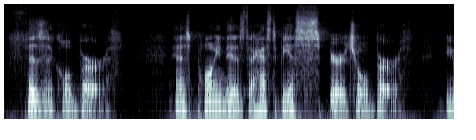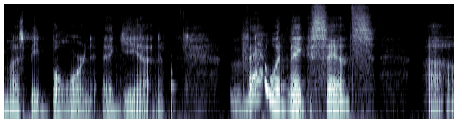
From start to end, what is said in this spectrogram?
physical birth. And his point is there has to be a spiritual birth. You must be born again. That would make sense, uh,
